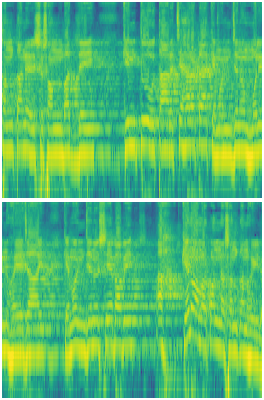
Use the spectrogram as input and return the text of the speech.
সন্তানের সুসংবাদ দেই কিন্তু তার চেহারাটা কেমন যেন মলিন হয়ে যায়, কেমন যেন সে ভাবে, আহ, কেন আমার কন্যা সন্তান হইল?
